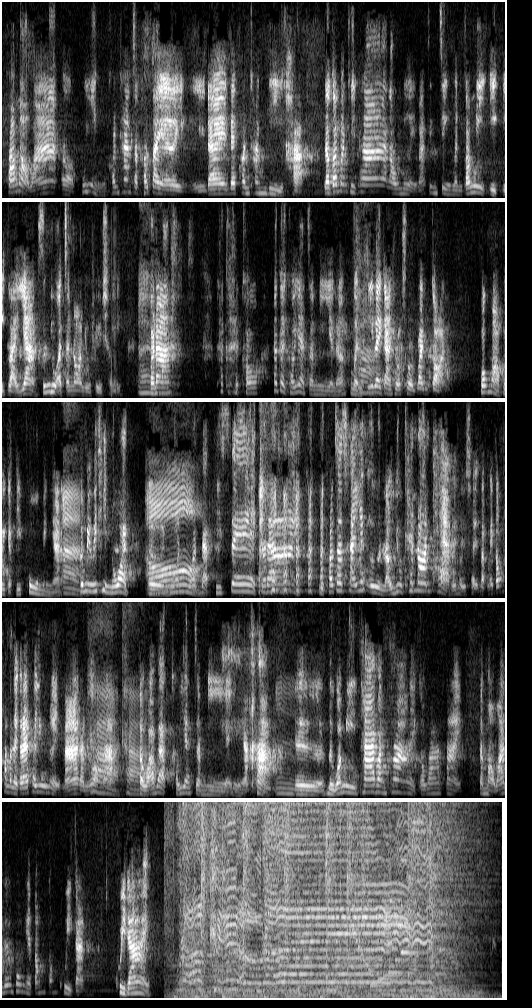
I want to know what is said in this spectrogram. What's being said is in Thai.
เพราะหมอว่าเอ่อผู้หญิงค่อนข้างจะเข้าใจอะไรอย่างนี้ได้ได้ค่อนข้างดีค่ะ แล้วก็บางทีถ้าเราเหนื่อยมากจริง ๆ มันก็มีอีกอีกหลายอย่าง ซึ่งอยู่อาจจะนอนอยู่เฉยๆก็ได้ถ้าเกิดเขาถ้าเกิดเขาอยากจะมีอะเนอะเหมือนค่ะที่รายการโชว์โชว์วันก่อน พวกหมอคุยกับพี่ภูมิอย่างเงี้ยอ่าก็มีวิธีนวด เอออ๋อนวดนวดแบบพิเศษก็ได้ หรือเขาจะใช้อย่างอื่น แล้วอยู่แค่นอนแผ่ไปเฉยๆแบบไม่ต้องทำอะไรก็ได้ถ้าอยู่เหนื่อยมากอะนึกออกค่ะปะค่ะแต่ว่าแบบเขาอยากจะมีอย่างเงี้ยค่ะอืมเออ หรือว่ามีท่าบางท่าอะไรก็ว่าไป แต่หมอว่าเรื่องพวกเนี้ยต้องต้องคุยกัน คุยได้รักคือ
